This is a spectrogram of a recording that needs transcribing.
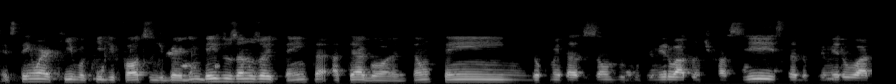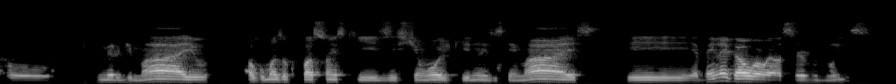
eles têm um arquivo aqui de fotos de Berlim desde os anos 80 até agora. Então tem documentação do, do primeiro ato antifascista, do primeiro ato de 1 de maio, algumas ocupações que existiam hoje que não existem mais. E é bem legal o acervo deles.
